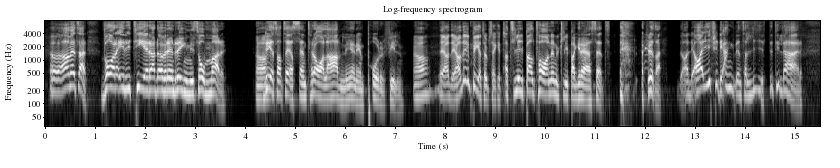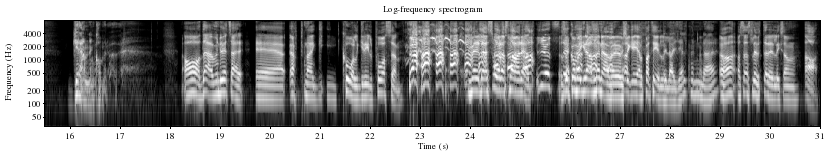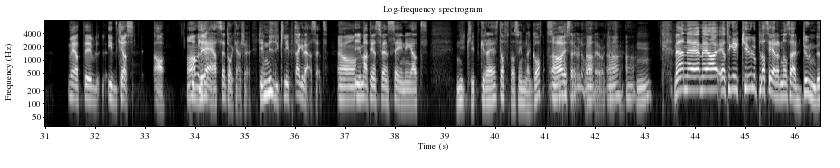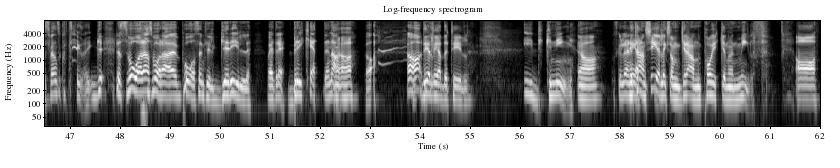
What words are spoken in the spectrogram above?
Ja men så här, vara irriterad över en regnig sommar. Ja. Det är så att säga centrala handlingen i en porrfilm. Ja, det hade, ju piggat upp säkert. Att slipa altanen och klippa gräset. Ja, ja, i och för sig det angränsar lite till det här. Grannen kommer över. Ja, där, men du vet så här, eh, öppna kolgrillpåsen. Med det där svåra snöret. Just Och så kommer grannen över och försöker hjälpa till. Vill du ha hjälp med den där? Ja, och sen slutar det liksom Ja. med att det idkas. ja. Ja, På men det, gräset då kanske. Det nyklippta gräset. ja. I och med att det är en svensk sägning att nyklippt gräs doftar så himla gott. Ja, då just passar det. det väl att vara Ja, det då ja, kanske. ja. Mm. Men, eh, men jag, jag tycker det är kul att placera någon så här dundersvensk kontext. Den svåra, svåra påsen till grill, vad heter det, briketterna. Ja, Ja. det leder till, Idkning. ja, skulle den det heta? kanske är liksom grannpojken och en milf. Ja,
